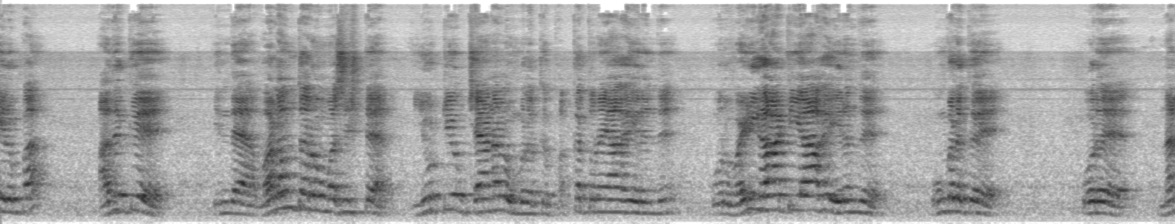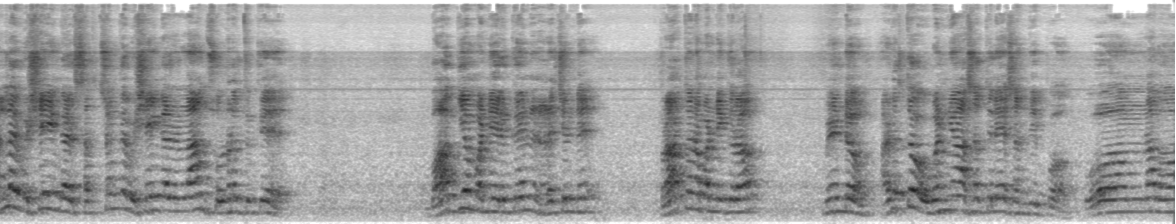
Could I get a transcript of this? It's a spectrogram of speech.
இருப்பா. அதுக்கு இந்த வளம் தரும் வசிஷ்டர் யூடியூப் சேனல் உங்களுக்கு பக்கத்துணையாக இருந்து ஒரு வழிகாட்டியாக இருந்து உங்களுக்கு ஒரு நல்ல விஷயங்கள் சச்சங்க விஷயங்கள்லாம் சொல்கிறதுக்கு சொல்றதுக்கு பாக்கியம் பண்ணியிருக்குன்னு நினச்சிட்டு பிரார்த்தனை பண்ணிக்கிறோம். மீண்டும் அடுத்த உபன்யாசத்திலே சந்திப்போம். ஓம் நமோ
